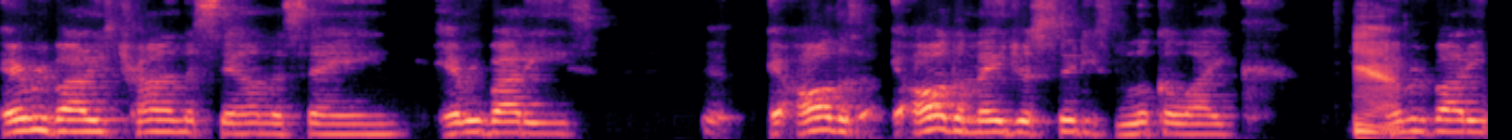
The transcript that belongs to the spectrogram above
everybody's trying to sound the same. Everybody's all the all the major cities look alike. Yeah. Everybody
